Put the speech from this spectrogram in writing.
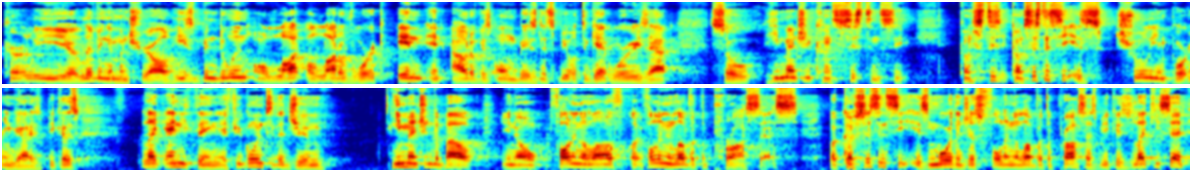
currently uh, living in Montreal. He's been doing a lot, a lot of work in and out of his own business to be able to get where he's at. So he mentioned consistency. Consi- consistency is truly important, guys, because like anything, if you're going to the gym he mentioned about you know falling in love uh, falling in love with the process. But consistency is more than just falling in love with the process because like he said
